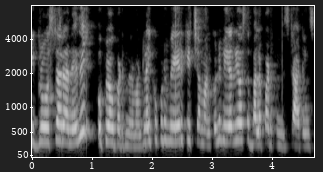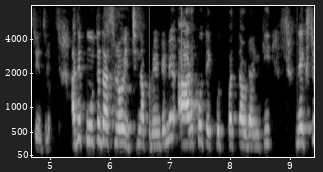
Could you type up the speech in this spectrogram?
ఈ గ్రోస్టర్ అనేది ఉపయోగపడుతుంది అనమాట లైక్ ఇప్పుడు వేరుకి ఇచ్చామనుకోండి వేరు వ్యవస్థ బలపడుతుంది స్టార్టింగ్ స్టేజ్లో. అదే పూత దశలో ఇచ్చినప్పుడు ఏంటంటే ఆడపూత ఎక్కువ ఉత్పత్తి అవడానికి నెక్స్ట్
